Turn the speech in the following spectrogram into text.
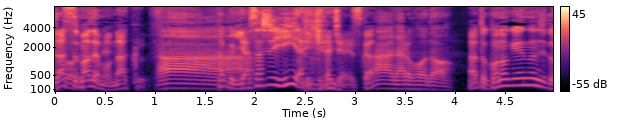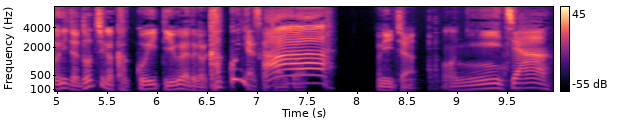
出すまでもなく。ああ。多分優しいいい兄貴なんじゃないですか。ああ、なるほど。あと、この芸能人とお兄ちゃんどっちがかっこいいっていうぐらいだからかっこいいんじゃないですか、ああと。お兄ちゃん。お兄ちゃん。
